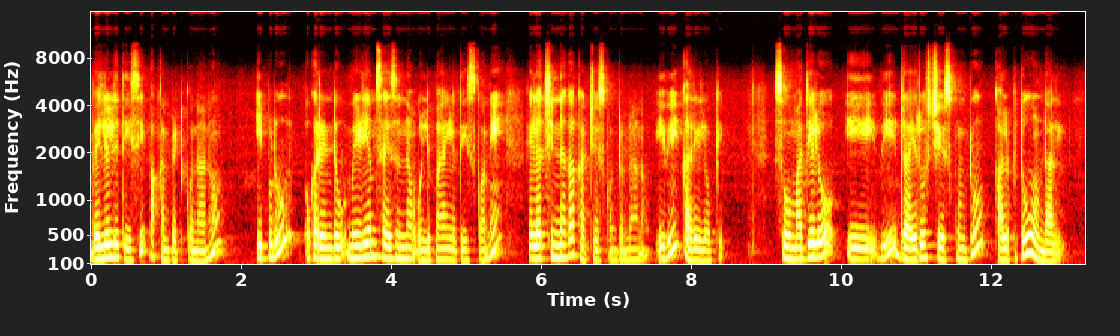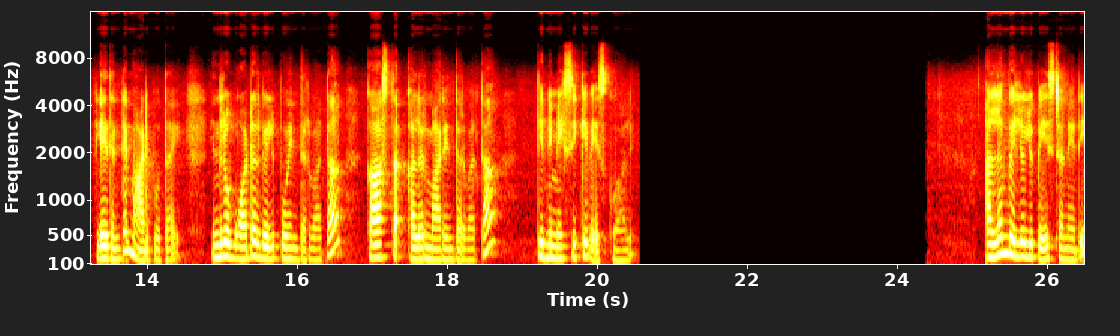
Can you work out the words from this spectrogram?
వెల్లుల్లి తీసి పక్కన పెట్టుకున్నాను. ఇప్పుడు ఒక రెండు మీడియం సైజు ఉన్న ఉల్లిపాయలు తీసుకొని ఇలా చిన్నగా కట్ చేసుకుంటున్నాను ఇవి కర్రీలోకి. సో మధ్యలో ఇవి డ్రై రోస్ట్ చేసుకుంటూ కలుపుతూ ఉండాలి. లేదంటే మాడిపోతాయి. ఇందులో వాటర్ వెళ్ళిపోయిన తర్వాత కాస్త కలర్ మారిన తర్వాత దీన్ని మిక్సీకి వేసుకోవాలి. అల్లం వెల్లుల్లి పేస్ట్ అనేది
